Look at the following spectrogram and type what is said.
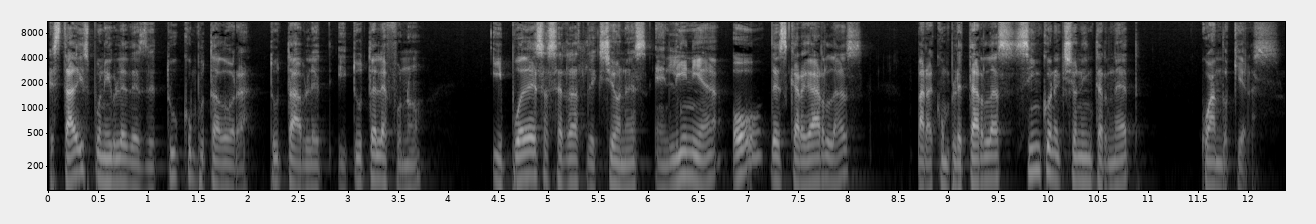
Está disponible desde tu computadora, tu tablet y tu teléfono y puedes hacer las lecciones en línea o descargarlas para completarlas sin conexión a internet cuando quieras.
